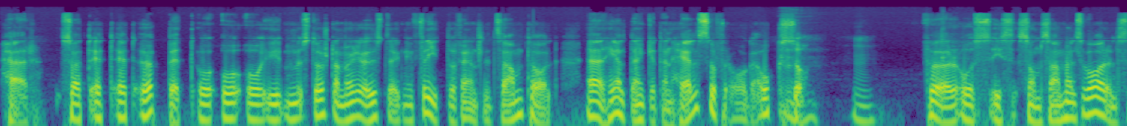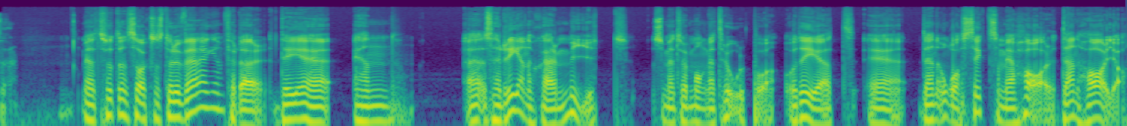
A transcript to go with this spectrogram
här. Så att ett, ett öppet och, och, och, i största möjliga utsträckning fritt offentligt samtal är helt enkelt en hälsofråga också mm. Mm. för oss i, som samhällsvarelser. Men jag tror att en sak som står i vägen för det där, det är en, alltså en ren och skär myt som jag tror att många tror på och det är att eh, den åsikt som jag har, den har jag.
